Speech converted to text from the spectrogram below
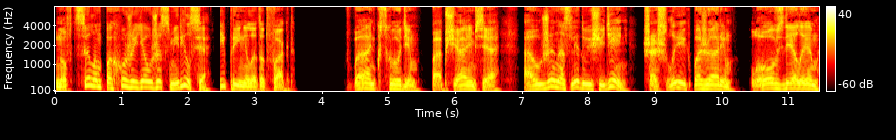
но в целом, похоже, я уже смирился и принял этот факт. «В баньку сходим, пообщаемся, а уже на следующий день шашлык пожарим, плов сделаем.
